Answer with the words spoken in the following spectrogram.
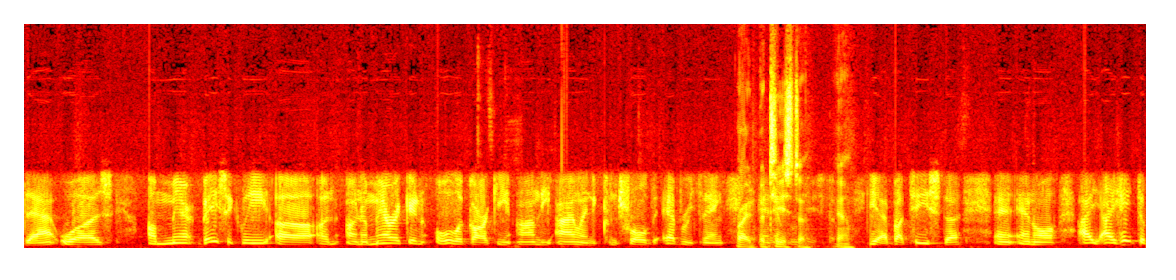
that was Amer- basically uh, an, an American oligarchy on the island controlled everything. Right, Batista. Yeah. yeah, Batista and, and all. I, I hate to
